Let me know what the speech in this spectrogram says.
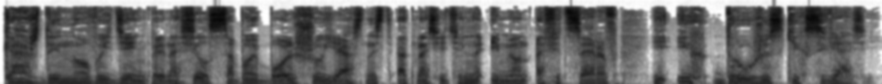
Каждый новый день приносил с собой большую ясность относительно имен офицеров и их дружеских связей.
